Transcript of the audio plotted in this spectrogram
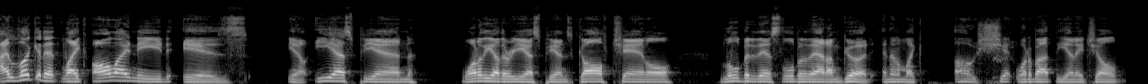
I look at it like all I need is you know ESPN, one of the other ESPN's Golf Channel, a little bit of this, a little bit of that. I'm good, and then I'm like, oh shit, what about the NHL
